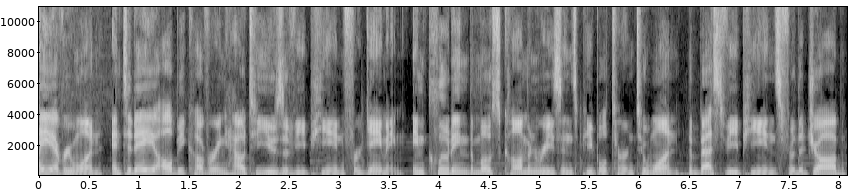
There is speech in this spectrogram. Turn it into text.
Hey everyone, and today I'll be covering how to use a VPN for gaming, including the most common reasons people turn to one, the best VPNs for the job,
